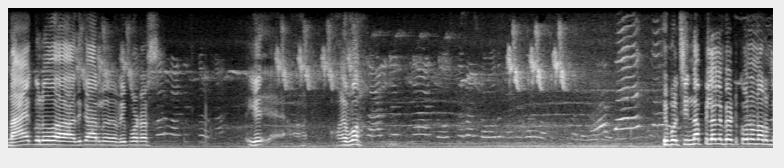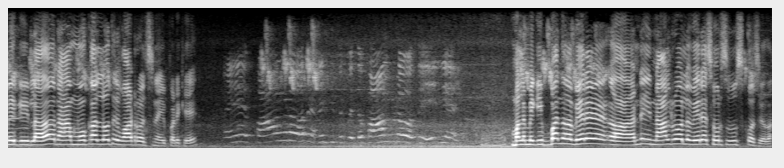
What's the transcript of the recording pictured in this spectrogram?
నాయకులు అధికారులు రిపోర్టర్స్? ఏ- ఇప్పుడు చిన్న పిల్లల్ని పెట్టుకొని ఉన్నారు మీకు ఇలా నా మోకాల్లో వాటర్ వచ్చినాయి ఇప్పటికే. మళ్ళీ మీకు ఇబ్బంది వేరే అంటే ఈ నాలుగు రోజులు వేరే సోర్స్ చూసుకోవచ్చు కదా.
